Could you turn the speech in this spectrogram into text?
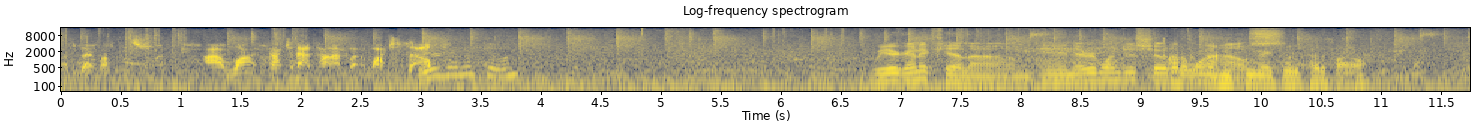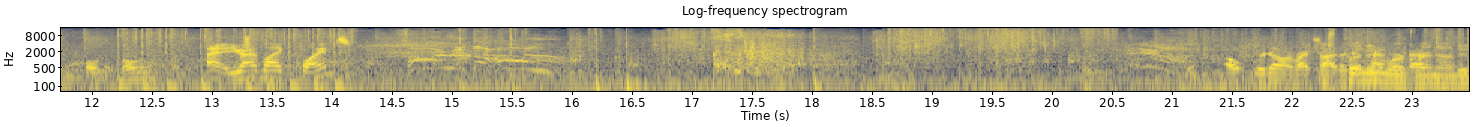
Watch your back, muffins. I wa- got you that time, but watch yourself. We're gonna kill him. We are gonna kill him, and everyone just showed up I up don't want to be teammates with a pedophile. Holy moly. Hey, you guys like flames? Oh, we're going on the right side. Just They're putting in work right now, dude.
